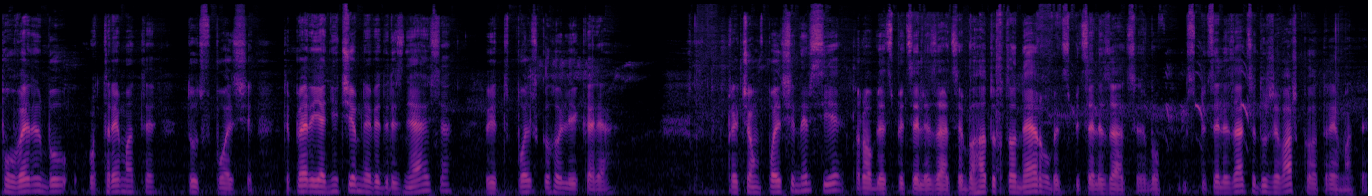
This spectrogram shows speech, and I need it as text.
повинен був отримати тут в Польщі. Тепер я нічим не відрізняюся від польського лікаря. Причому в Польщі не всі роблять спеціалізацію. Багато хто не робить спеціалізацію, бо спеціалізацію дуже важко отримати.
